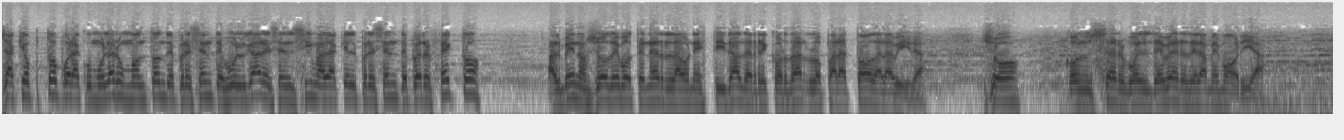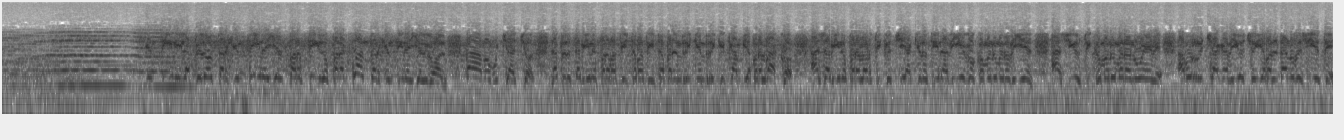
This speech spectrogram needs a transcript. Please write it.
ya que optó por acumular un montón de presentes vulgares encima de aquel presente perfecto, al menos yo debo tener la honestidad de recordarlo para toda la vida. Yo conservo el deber de la memoria. Argentina y la pelota. Argentina y el partido. ¿Para cuánto Argentina y el gol? Vamos, muchachos. La pelota viene para Batista, Batista para Enrique, Enrique cambia para el Vasco. Allá vino para el Orticochea, que lo tiene a Diego como número 10, a Giusti como número 9, a Burruchaga de 8 y a Valdano de 7.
